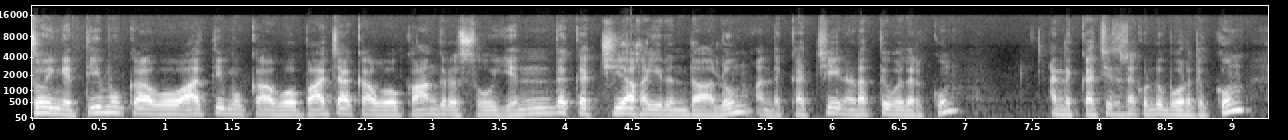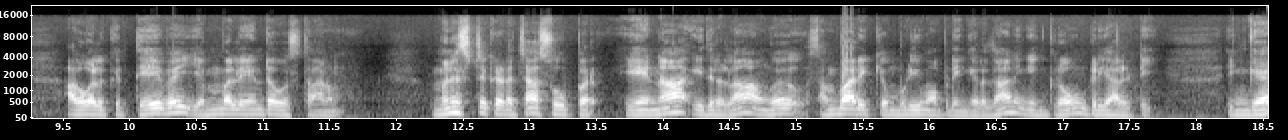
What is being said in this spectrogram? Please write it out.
ஸோ இங்கே திமுகவோ அதிமுகவோ பாஜகவோ காங்கிரஸோ எந்த கட்சியாக இருந்தாலும் அந்த கட்சியை நடத்துவதற்கும் அந்த கட்சி கொண்டு போகிறதுக்கும் அவங்களுக்கு தேவை எம்எல்ஏன்ற ஒரு ஸ்தானம். மினிஸ்டர் கிடைச்சா சூப்பர். ஏன்னா இதிலலாம் அவங்க சம்பாதிக்க முடியும் அப்படிங்கிறது தான் இங்கே கிரவுண்ட் ரியாலிட்டி இங்கே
